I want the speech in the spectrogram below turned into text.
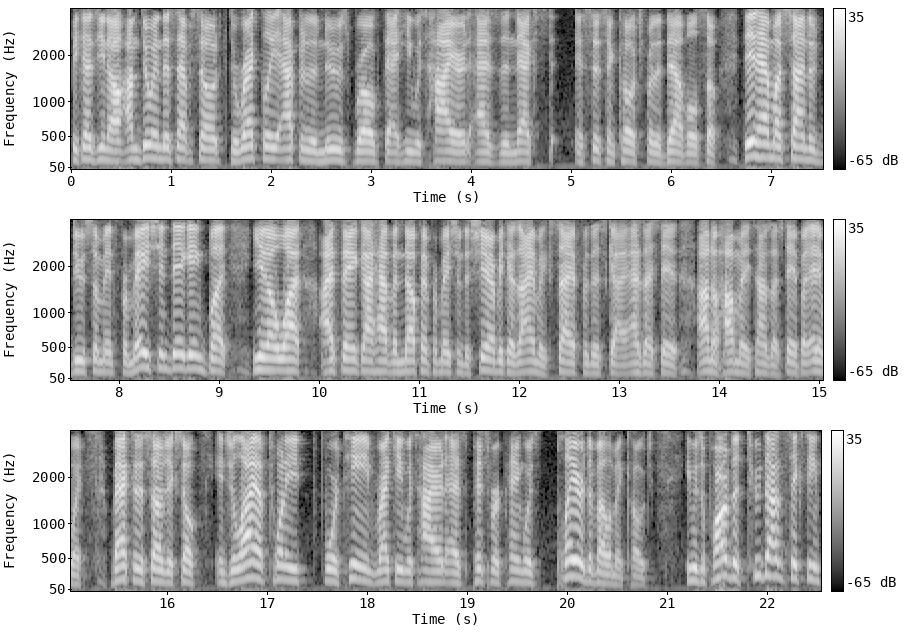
because, you know, I'm doing this episode directly after the news broke that he was hired as the next assistant coach for the Devils. So didn't have much time to do some information digging, but you know what? I think I have enough information to share because I am excited for this guy. As I stated, I don't know how many times I've stated, but anyway, back to the subject. So in July of 2014, Recchi was hired as Pittsburgh Penguins player development coach. He was a part of the 2016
